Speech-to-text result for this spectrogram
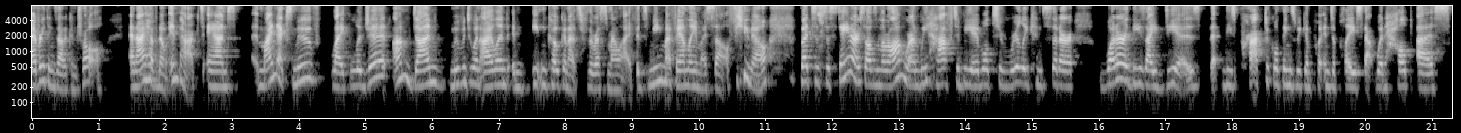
everything's out of control and I have no impact. And my next move like legit i'm done moving to an island and eating coconuts for the rest of my life it's me my family and myself you know but to sustain ourselves in the long run we have to be able to really consider what are these ideas that these practical things we can put into place that would help us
